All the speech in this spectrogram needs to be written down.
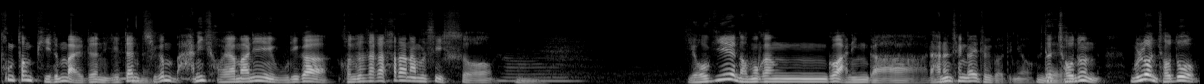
텅텅 비든 말든 일단 네. 지금 많이 줘야만이 우리가 건설사가 살아남을 수 있어. 어. 여기에 넘어간 거 아닌가라는 생각이 들거든요. 근데 네. 저는 물론 저도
